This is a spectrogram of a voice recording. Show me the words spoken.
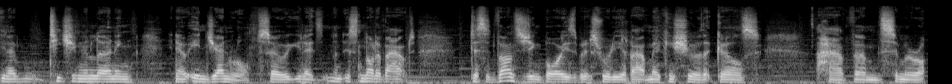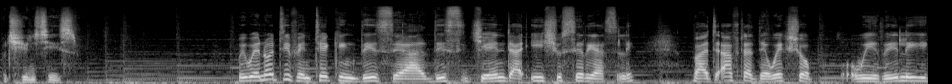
you know, teaching and learning, you know, in general. So, you know, it's, it's not about disadvantaging boys, but it's really about making sure that girls have um, similar opportunities. We were not even taking this, uh, this gender issue seriously, but after the workshop, we really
